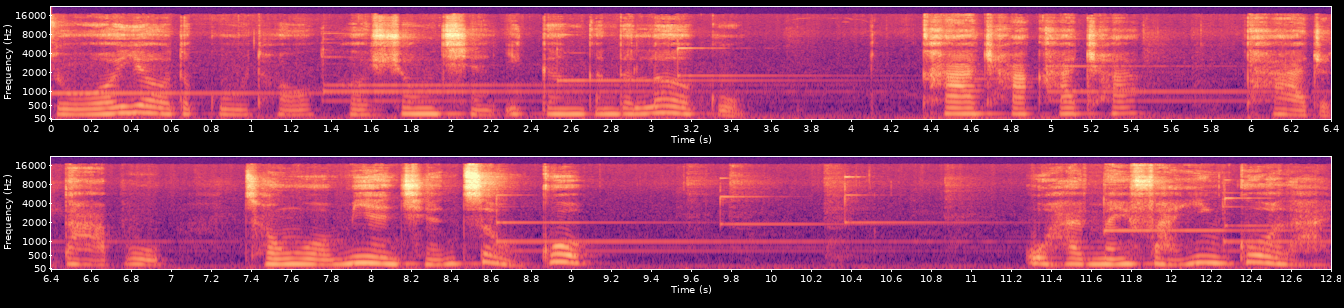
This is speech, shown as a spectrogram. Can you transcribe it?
所有的骨头和胸前一根根的肋骨，咔嚓咔嚓，踏着大步从我面前走过，我还没反应过来。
